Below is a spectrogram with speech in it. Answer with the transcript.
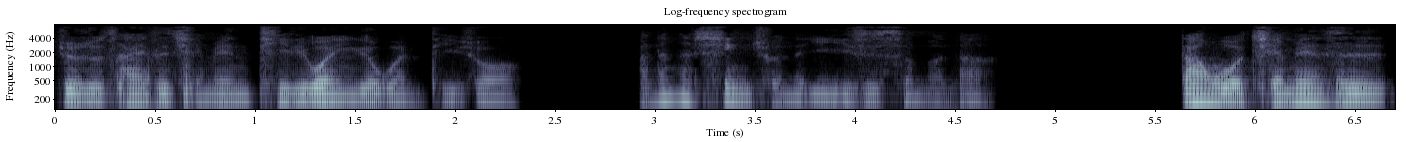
就如蔡医师前面提问一个问题说，啊，那个幸存的意义是什么呢？当我前面是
